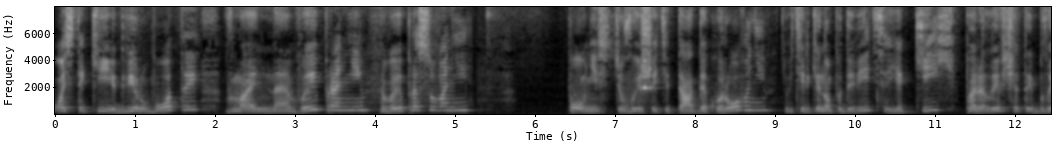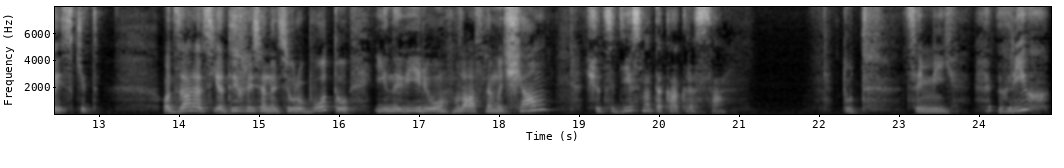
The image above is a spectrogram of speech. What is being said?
Ось такі дві роботи в мене випрані, випрасувані, повністю вишиті та декоровані. Ви тільки но подивіться, який переливчатий блискіт. От зараз я дивлюся на цю роботу і не вірю власним очам, що це дійсно така краса. Тут це мій гріх.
